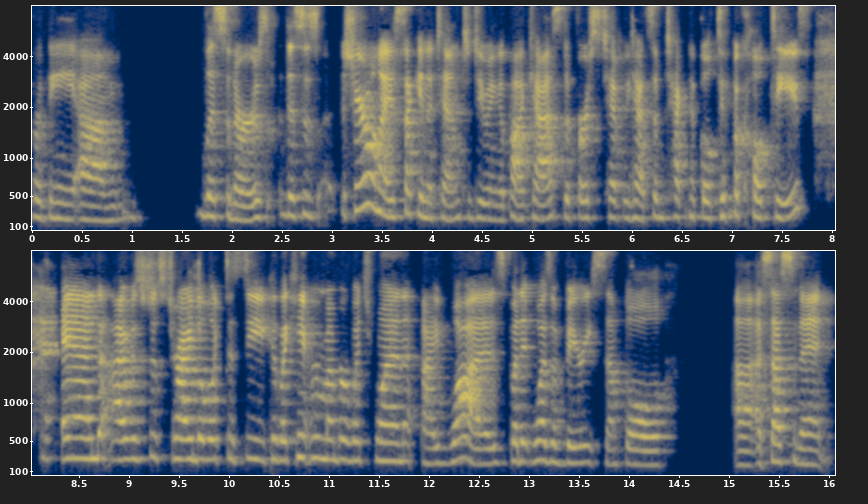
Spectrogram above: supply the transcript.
for the um, listeners, this is Cheryl and I's second attempt to doing a podcast. The first tip, we had some technical difficulties. And I was just trying to look to see because I can't remember which one I was, but it was a very simple uh, assessment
